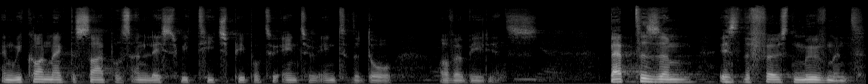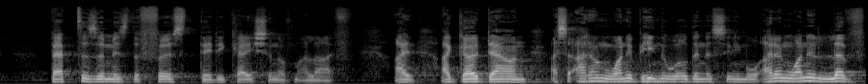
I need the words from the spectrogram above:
and we can't make disciples unless we teach people to enter into the door of obedience. Baptism is the first movement. Baptism is the first dedication of my life. I, I go down, I say, I don't want to be in the wilderness anymore. I don't want to live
